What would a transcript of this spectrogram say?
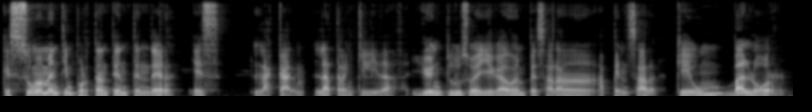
que es sumamente importante entender es la calma, la tranquilidad. Yo incluso he llegado a empezar a, a pensar que un valor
